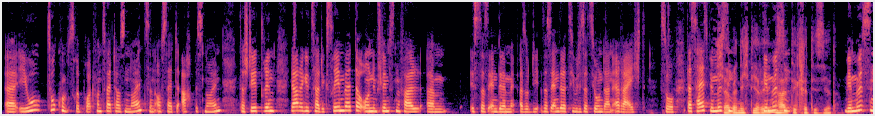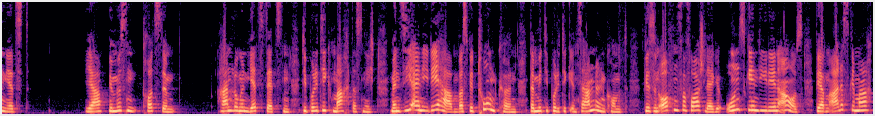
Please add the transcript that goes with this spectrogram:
äh, EU-Zukunftsreport von 2019 auf Seite 8 bis 9. Da steht drin, ja, da gibt es halt Extremwetter und im schlimmsten Fall ähm, ist das Ende, also die, das Ende der Zivilisation dann erreicht. So, das heißt, wir müssen. Ich habe nicht Ihre Inhalte müssen, kritisiert. Wir müssen jetzt Ja, wir müssen trotzdem Handlungen jetzt setzen. Die Politik macht das nicht. Wenn Sie eine Idee haben, was wir tun können, damit die Politik ins Handeln kommt, wir sind offen für Vorschläge. Uns gehen die Ideen aus. Wir haben alles gemacht,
